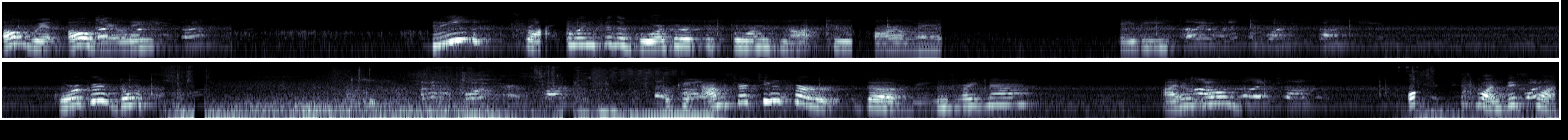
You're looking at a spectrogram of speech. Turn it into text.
Oh, re- oh, really? Can we try going for the Gorger if the storm's not too far away? maybe. Gorgers don't. Okay, I'm searching for the rings right now. I don't know. Oh, this one, this one.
